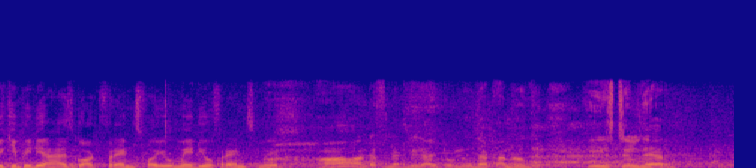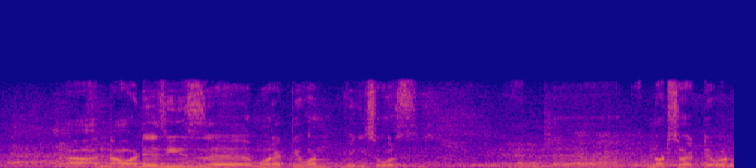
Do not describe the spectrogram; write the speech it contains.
Wikipedia has got friends for you, made you friends, made. ah definitely i told you that Anirudh, he is still there uh, nowadays he is uh, more active on wikisource and uh, not so active on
